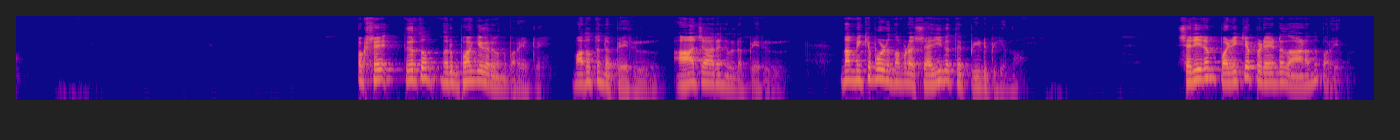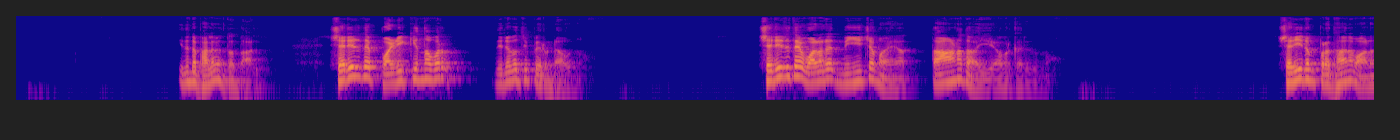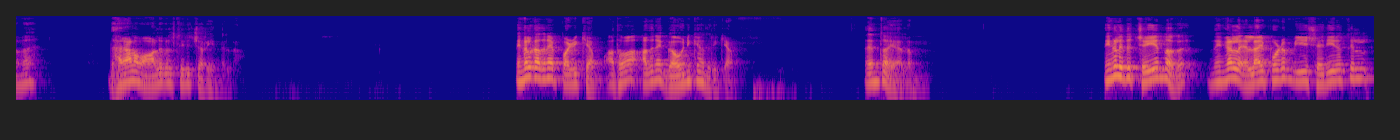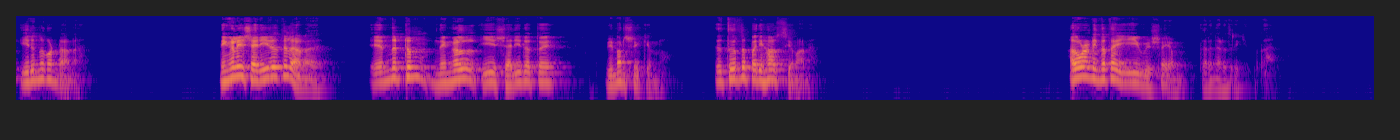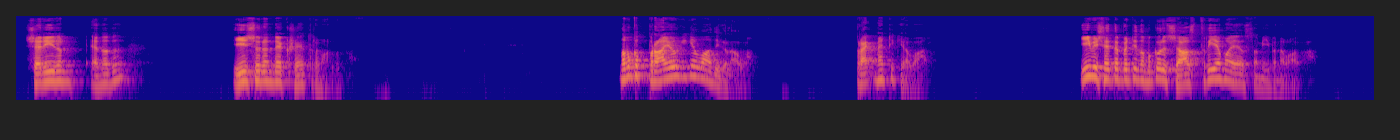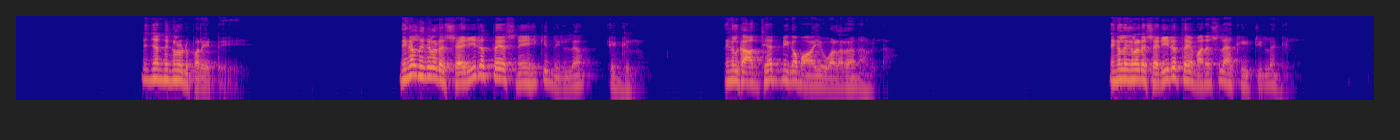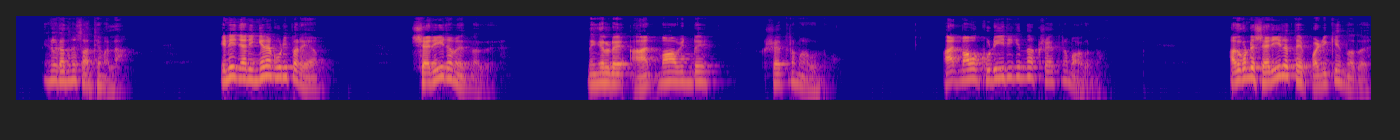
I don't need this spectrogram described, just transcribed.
പക്ഷേ തീർത്തും നിർഭാഗ്യകരമെന്ന് പറയട്ടെ. മതത്തിന്റെ പേരിൽ ആചാരങ്ങളുടെ പേരിൽ നാം മിക്കപ്പോഴും നമ്മുടെ ശരീരത്തെ പീഡിപ്പിക്കുന്നു. ശരീരം പഴിക്കപ്പെടേണ്ടതാണെന്ന് പറയുന്നു. ഇതിന്റെ ഫലം എന്തെന്നാൽ ശരീരത്തെ പഴിക്കുന്നവർ നിരവധി പേരുണ്ടാവുന്നു. ശരീരത്തെ വളരെ നീചമായ താണതായി അവർ കരുതുന്നു. ശരീരം പ്രധാനമാണെന്ന് ധാരാളം ആളുകൾ തിരിച്ചറിയുന്നില്ല. നിങ്ങൾക്കതിനെ പഴിക്കാം അഥവാ അതിനെ ഗൗനിക്കാതിരിക്കാം. എന്തായാലും നിങ്ങളിത് ചെയ്യുന്നത് നിങ്ങൾ എല്ലായ്പ്പോഴും ഈ ശരീരത്തിൽ ഇരുന്നു കൊണ്ടാണ്. നിങ്ങൾ ഈ ശരീരത്തിലാണ്. എന്നിട്ടും നിങ്ങൾ ഈ ശരീരത്തെ വിമർശിക്കുന്നു. ഇത് തീർത്തും പരിഹാസ്യമാണ്. അതുകൊണ്ടാണ് ഇന്നത്തെ ഈ വിഷയം തിരഞ്ഞെടുത്തിരിക്കുന്നത്. ശരീരം എന്നത് ഈശ്വരന്റെ ക്ഷേത്രമാകുന്നു. നമുക്ക് പ്രായോഗികവാദികളാവാം. പ്രാഗ്മാറ്റിക് ആവാം. ഈ വിഷയത്തെപ്പറ്റി നമുക്കൊരു ശാസ്ത്രീയമായ സമീപനമാവാം. ഞാൻ നിങ്ങളോട് പറയട്ടെ. നിങ്ങൾ നിങ്ങളുടെ ശരീരത്തെ സ്നേഹിക്കുന്നില്ല എങ്കിൽ നിങ്ങൾക്ക് ആധ്യാത്മികമായി വളരാനാവില്ല. നിങ്ങൾ നിങ്ങളുടെ ശരീരത്തെ മനസ്സിലാക്കിയിട്ടില്ലെങ്കിൽ നിങ്ങൾക്കതിന് സാധ്യമല്ല. ഇനി ഞാൻ ഇങ്ങനെ കൂടി പറയാം. ശരീരം എന്നത് നിങ്ങളുടെ ആത്മാവിന്റെ ക്ഷേത്രമാകുന്നു. ആത്മാവ് കുടിയിരിക്കുന്ന ക്ഷേത്രമാകുന്നു. അതുകൊണ്ട് ശരീരത്തെ പഴിക്കുന്നത്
